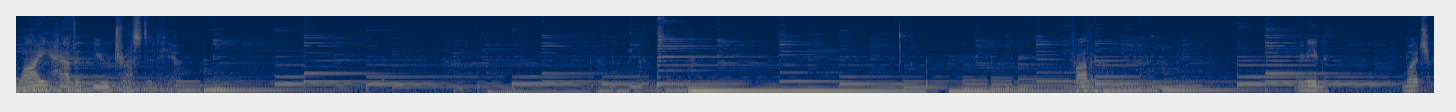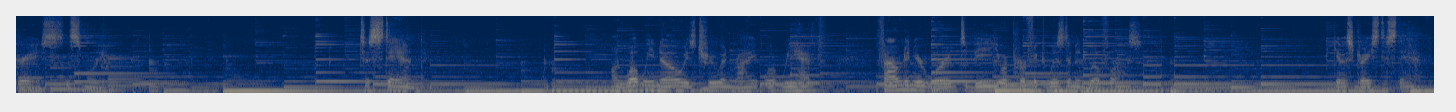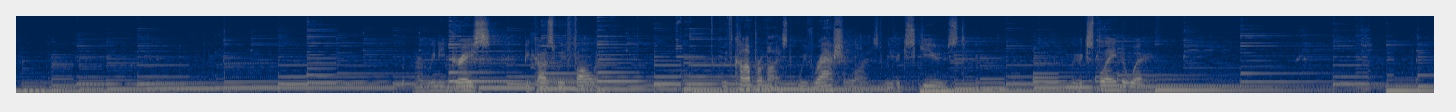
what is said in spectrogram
Why haven't you trusted him? Father, we need much grace this morning to stand on what we know is true and right, what we have found in your word to be your perfect wisdom and will for us. Give us grace to stand. We need grace because we've fallen compromised, we've rationalized, we've excused, we've explained away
